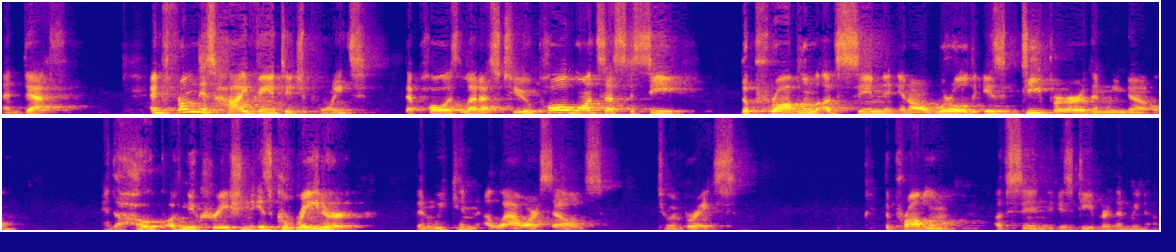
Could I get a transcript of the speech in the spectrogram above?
and death. And from this high vantage point that Paul has led us to, Paul wants us to see the problem of sin in our world is deeper than we know, and the hope of new creation is greater than we can allow ourselves to embrace. The problem of sin is deeper than we know.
